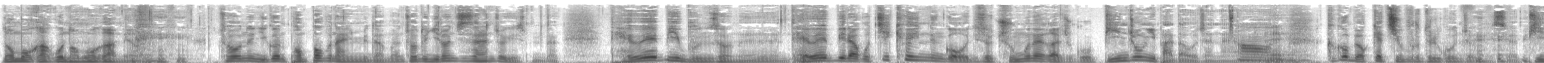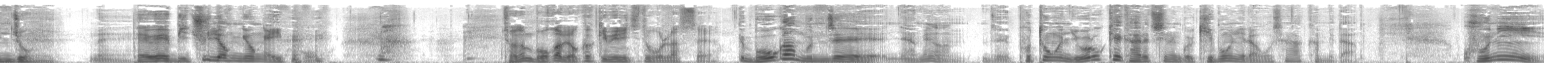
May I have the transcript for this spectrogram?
저. 넘어가고 넘어가면 저는 이건 범법은 아닙니다만 저도 이런 짓을 한 적이 있습니다. 대외비 문서는 대외비라고 찍혀 있는 거 어디서 주문해 가지고 빈 종이 받아오잖아요. 어, 네. 네. 그거 몇 개 집으로 들고 온 적이 있어요. 빈 종이. 네. 대외비 출력용 A4. 저는 뭐가 몇급 기밀인지도 몰랐어요. 그 뭐가 문제냐면 이제 보통은 이렇게 가르치는 걸 기본이라고 생각합니다. 군이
